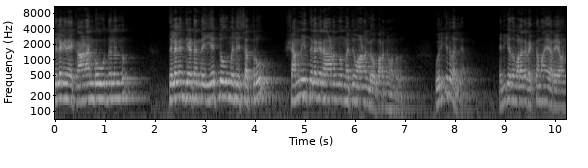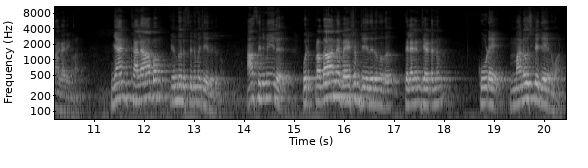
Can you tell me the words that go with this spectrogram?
തിലകനെ കാണാൻ പോകുന്നില്ലെന്നും തിലകൻ ചേട്ടന്റെ ഏറ്റവും വലിയ ശത്രു ഷമ്മി തിലകനാണെന്നും മറ്റുമാണല്ലോ പറഞ്ഞു വന്നത്. ഒരിക്കലുമല്ല. എനിക്കത് വളരെ വ്യക്തമായി അറിയാവുന്ന കാര്യങ്ങളാണ്. ഞാൻ കലാപം എന്നൊരു സിനിമ ചെയ്തിരുന്നു. ആ സിനിമയിൽ ഒരു പ്രധാന വേഷം ചെയ്തിരുന്നത് തിലകൻ ചേട്ടനും കൂടെ മനോജ് കെ ജയനുമാണ്.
